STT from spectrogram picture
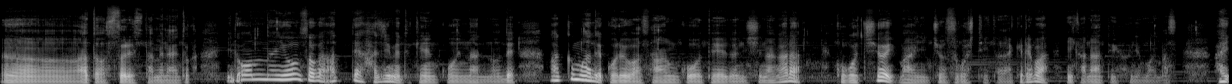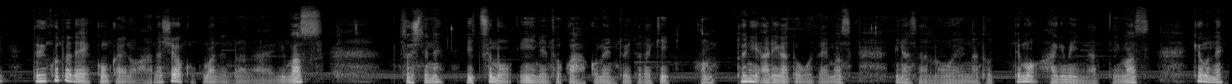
うーんあとはストレスためないとか、いろんな要素があって初めて健康になるので、あくまでこれは参考程度にしながら、心地よい毎日を過ごしていただければいいかなというふうに思います。はい。ということで、今回のお話はここまでとなります。そしてね、いつもいいねとかコメントいただき、当にありがとうございます。皆さんの応援がとっても励みになっています。今日もね、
